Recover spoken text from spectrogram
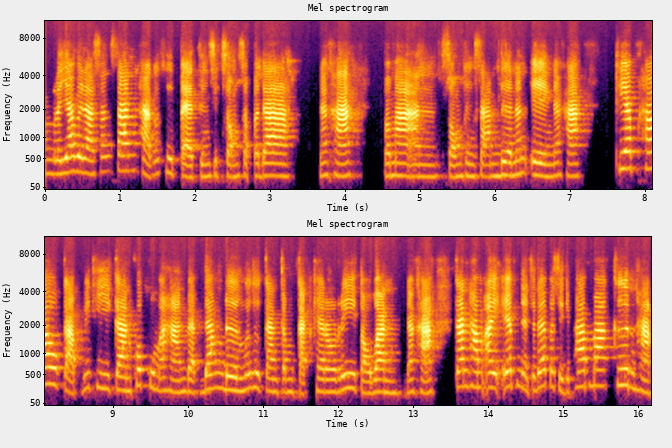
ำระยะเวลาสั้นๆค่ะก็คือ 8 ถึง 12 สัปดาห์นะคะ ประมาณ 2-3 เดือนนั่นเองนะคะ เทียบเท่ากับวิธีการควบคุมอาหารแบบดั้งเดิมก็คือการจำกัดแคลอรี่ต่อวันนะคะ การทำ IF เนี่ยจะได้ประสิทธิภาพมากขึ้น หาก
